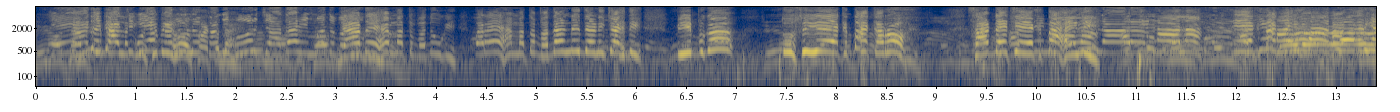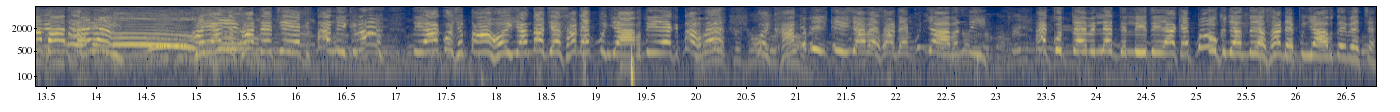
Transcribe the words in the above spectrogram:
ਹੈ ਸਮਝੇ ਗੱਲ ਕੁਝ ਵੀ ਹੋ ਸਕਦਾ ਹੈ। ਹੋਰ ਜ਼ਿਆਦਾ ਹਿੰਮਤ ਜ਼ਿਆਦਾ ਹਿੰਮਤ ਵਧੂਗੀ ਪਰ ਇਹ ਹਿੰਮਤ ਵਧਣ ਨਹੀਂ ਦੇਣੀ ਚਾਹੀਦੀ। ਬੀਬਗੋ ਤੁਸੀਂ ਏਕਤਾ ਕਰੋ। ਸਾਡੇ 'ਚ ਏਕਤਾ ਹੈ ਨਹੀਂ। ਅਸੀਂ ਨਾਲ ਆ। ਏਕਤਾ ਮਾਈ ਕਰੋ ਭਾਗਕੌਰ ਦੀਆਂ ਬਾਰਸਾਂ ਆ। ਜੇ ਅੱਜ ਸਾਡੇ 'ਚ ਏਕਤਾ ਨਿਕਲਾ ਤੇ ਆ ਕੁਛ ਤਾਂ ਹੋਈ ਜਾਂਦਾ ਜੇ ਸਾਡੇ ਪੰਜਾਬ ਦੀ ਏਕਤਾ ਹੋਵੇ। ਕੋਈ ਖੰਗ ਵੀ ਕੀ ਜਾਵੇ ਸਾਡੇ ਪੰਜਾਬ ਦੀ। ਇਹ ਕੁੱਤੇ ਬਿੱਲੇ ਦਿੱਲੀ ਦੇ ਆ ਕੇ ਭੌਂਕ ਜਾਂਦੇ ਆ ਸਾਡੇ ਪੰਜਾਬ ਦੇ ਵਿੱਚ।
